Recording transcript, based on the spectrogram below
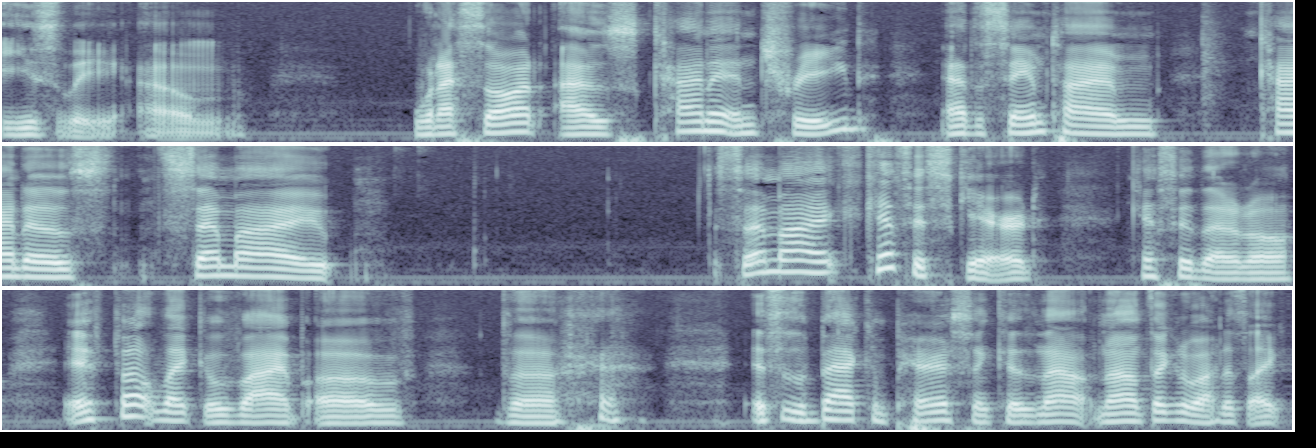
easily. Um, when I saw it, I was kind of intrigued. At the same time, kind of semi, semi, I can't say scared. Can't say that at all. It felt like a vibe of the, this is a bad comparison because now, now I'm thinking about it, it's like,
